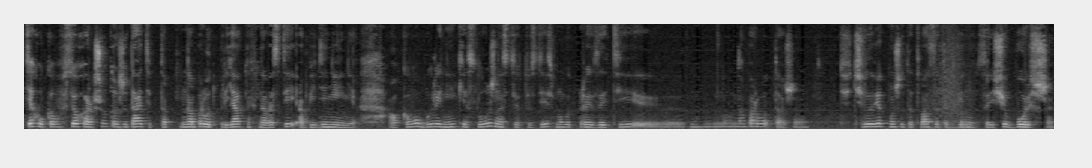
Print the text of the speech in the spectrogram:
тех, у кого все хорошо, то ожидайте, наоборот, приятных новостей, объединения. А у кого были некие сложности, то здесь могут произойти, ну, наоборот даже. Человек может от вас отодвинуться еще больше.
